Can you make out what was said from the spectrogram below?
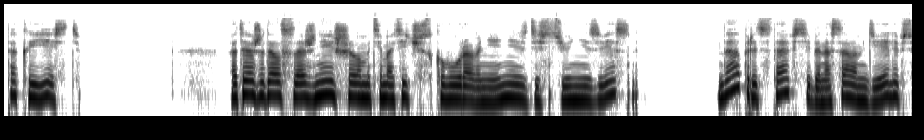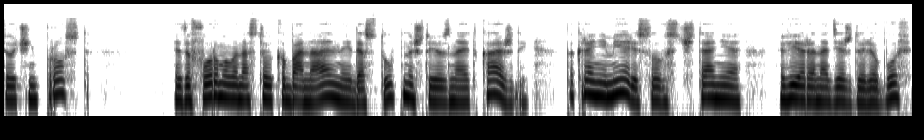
«Так и есть». «А ты ожидал сложнейшего математического уравнения с десятью неизвестными?» «Да, представь себе, на самом деле все очень просто. Эта формула настолько банальна и доступна, что ее знает каждый — по крайней мере, словосочетание «вера, надежда, любовь»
